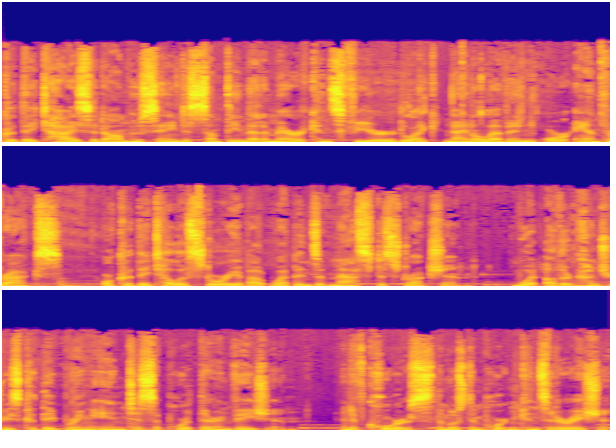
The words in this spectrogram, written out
Could they tie Saddam Hussein to something that Americans feared, like 9 11 or anthrax? Or could they tell a story about weapons of mass destruction? What other countries could they bring in to support their invasion? And of course, the most important consideration,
